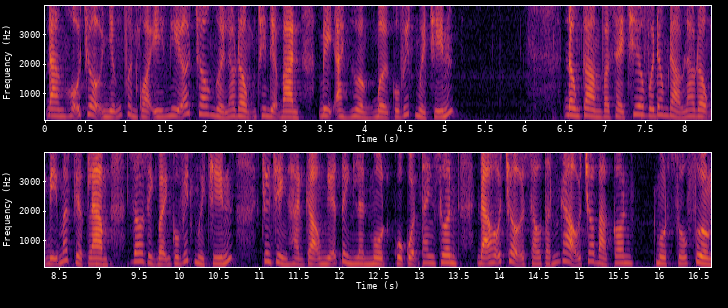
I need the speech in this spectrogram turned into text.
đang hỗ trợ những phần quà ý nghĩa cho người lao động trên địa bàn bị ảnh hưởng bởi Covid-19 đồng cảm và sẻ chia với đông đảo lao động bị mất việc làm do dịch bệnh COVID-19. Chương trình hạt gạo nghĩa tình lần 1 của quận Thanh Xuân đã hỗ trợ 6 tấn gạo cho bà con một số phường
